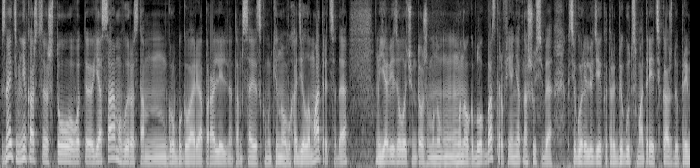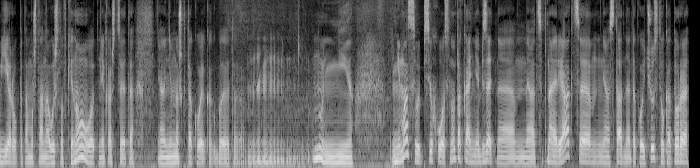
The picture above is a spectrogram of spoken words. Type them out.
Знаете, мне кажется, что вот я сам вырос там, грубо говоря, параллельно там советскому кино выходил выходила «Матрица», да, я видел очень тоже много блокбастеров, я не отношу себя к категории людей, которые бегут смотреть каждую премьеру, потому что она вышла в кино, вот, мне кажется, это э, немножко такое, как бы это, ну, не не массовый психоз, но такая необязательная цепная реакция, стадное такое чувство, которое,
